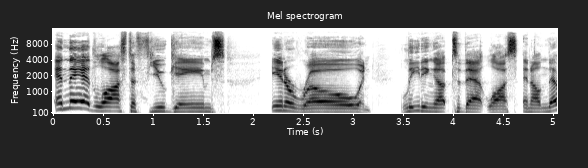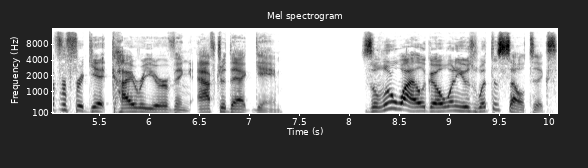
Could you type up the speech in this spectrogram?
And they had lost a few games in a row and leading up to that loss. And I'll never forget Kyrie Irving after that game. This is a little while ago when he was with the Celtics.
